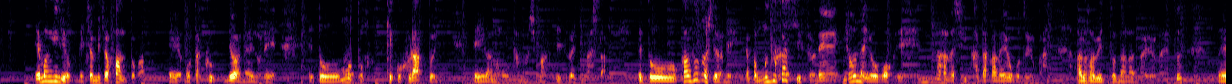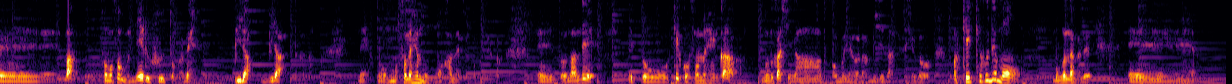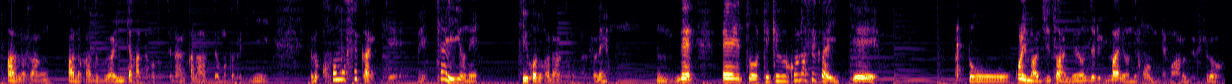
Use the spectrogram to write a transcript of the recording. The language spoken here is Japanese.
エヴァンゲリオンめちゃめちゃファンとか、えオタクではないので、えっ、と、もっと結構フラットに、映画の方を楽しませていただきました。えっと、感想としてはね、やっぱ難しいですよね。いろんな用語、変な話、カタカナ用語というか、アルファベット並んだようなやつ。えー、まあ、そもそもネルフとかね、ビラ、ビラとかね、もうその辺もわかんないですよ、えーと、なんで、えっと、結構その辺から難しいなとか思いながら見てたんですけど、まあ、結局でも僕の中で、えー、安野さん、安野監督が言いたかったことって何かなって思った時に、やっぱこの世界ってめっちゃいいよねっていうことかなと思ったんですよね。うん、で、え、ー、と、結局この世界って、えっと、これ今実は読んでる、今読んでる本でもあるんですけど、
